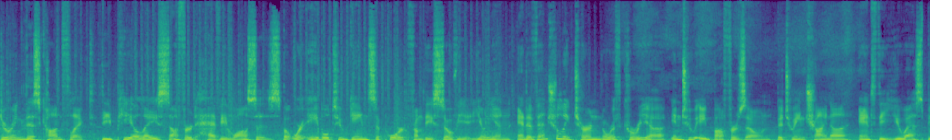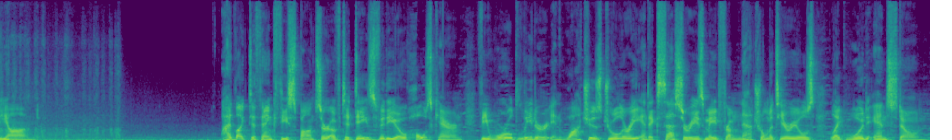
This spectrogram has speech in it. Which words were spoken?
During this conflict, the PLA suffered heavy losses, but were able to gain support from the Soviet Union and eventually turn North Korea into a buffer zone between China and the US beyond. I'd like to thank the sponsor of today's video, Holzkern, the world leader in watches, jewelry, and accessories made from natural materials like wood and stone.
